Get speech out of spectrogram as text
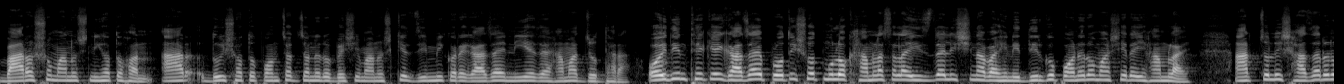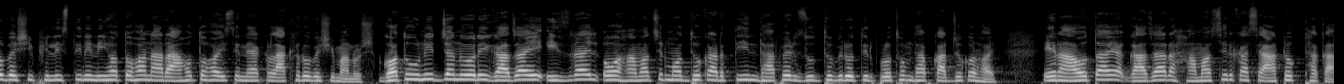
বারোশো মানুষ নিহত হন আর পঞ্চাশ জনেরও বেশি মানুষকে জিম্মি করে গাজায় নিয়ে যায় হামাস যোদ্ধারা। ওই দিন থেকেই গাজায় প্রতিশোধমূলক হামলা চালায় ইসরায়েলি সেনাবাহিনী দীর্ঘ পনেরো মাসের এই হামলায়। আটচল্লিশ হাজারেরও বেশি ফিলিস্তিনি নিহত হন আর আহত হয়েছেন এক লাখেরও বেশি মানুষ। গত উনিশ জানুয়ারি গাজায় ইসরায়েল ও হামাসের মধ্যকার তিন ধাপের যুদ্ধবিরতির প্রথম ধাপ কার্যকর হয়। এর আওতায় গাজার হামাসের কাছে আটক থাকা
